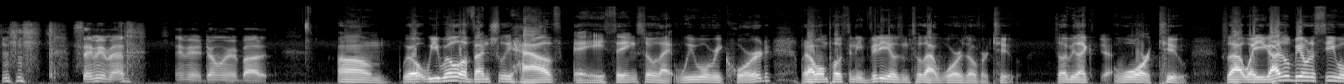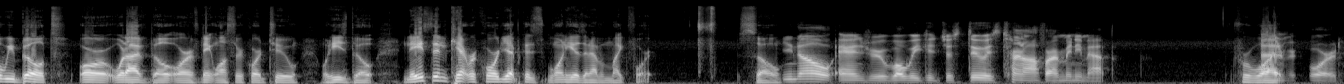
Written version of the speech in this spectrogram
Same here, man. Same here. Don't worry about it. um we'll, we will eventually have a thing so that we will record but i won't post any videos until that war is over too so it'll be like Yeah. war two so that way you guys will be able to see what we built or what i've built or if nate wants to record too what he's built nathan can't record yet because one he doesn't have a mic for it so You know, Andrew, what we could just do is turn off our mini map for what and record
